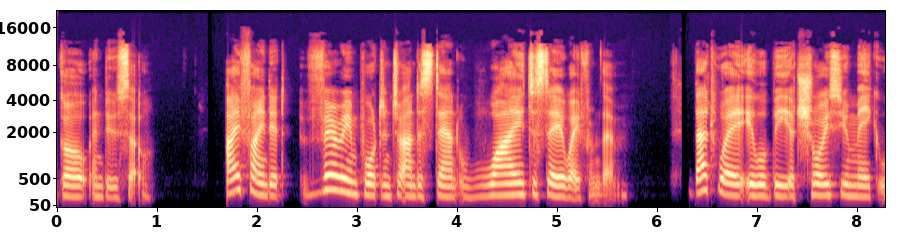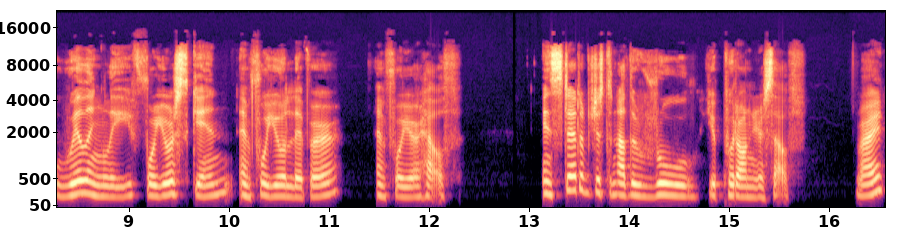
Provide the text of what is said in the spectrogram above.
go and do so. I find it very important to understand why to stay away from them. That way, it will be a choice you make willingly for your skin and for your liver and for your health, instead of just another rule you put on yourself, right?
